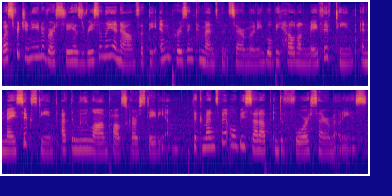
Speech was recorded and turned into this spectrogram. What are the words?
West Virginia University has recently announced that the in person commencement ceremony will be held on May 15th and May 16th at the Milan Puskar Stadium. The commencement will be set up into four ceremonies.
